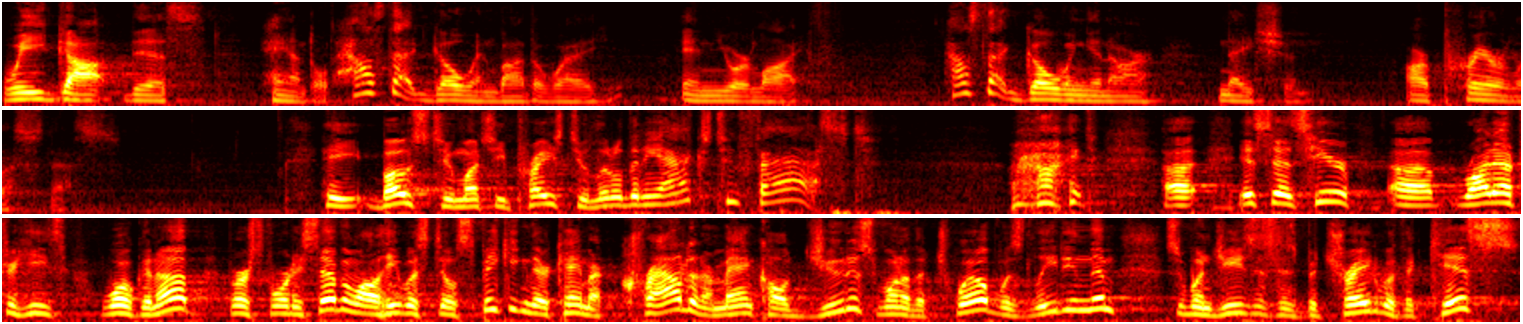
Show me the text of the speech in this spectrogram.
We got this handled. How's that going, by the way, in your life? How's that going in our nation, our prayerlessness? He boasts too much, he prays too little, then he acts too fast. Right? Uh, it says here, uh, right after he's woken up, verse 47, while he was still speaking, there came a crowd, and a man called Judas, one of the twelve, was leading them. So when Jesus is betrayed with a kiss,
